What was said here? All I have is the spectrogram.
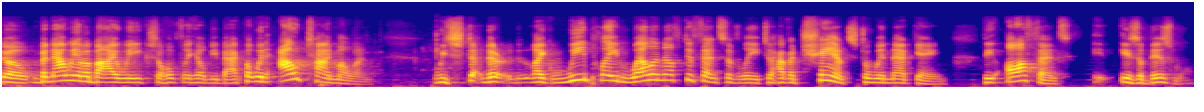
So, but now we have a bye week, so hopefully he'll be back. But without Ty Mullen, we st- there like we played well enough defensively to have a chance to win that game. The offense is abysmal.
